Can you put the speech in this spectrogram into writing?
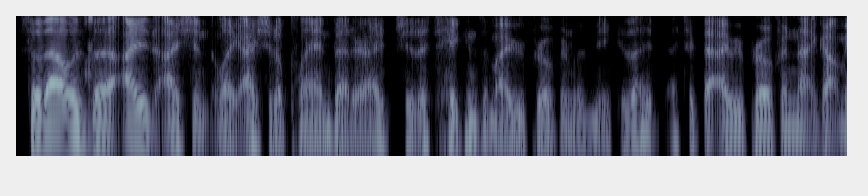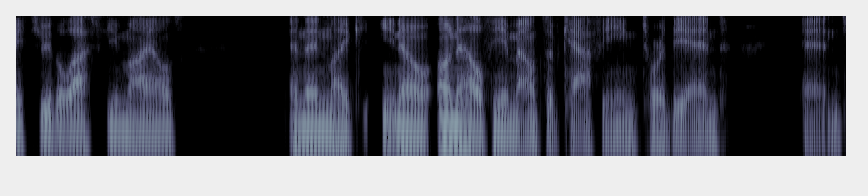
so that was the I I shouldn't like I should have planned better. I should have taken some ibuprofen with me because I I took that ibuprofen that got me through the last few miles, and then like you know unhealthy amounts of caffeine toward the end, and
